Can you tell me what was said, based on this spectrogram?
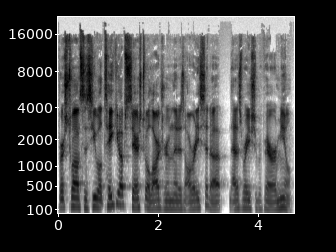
Verse 12 says, He will take you upstairs to a large room that is already set up. That is where you should prepare a meal.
